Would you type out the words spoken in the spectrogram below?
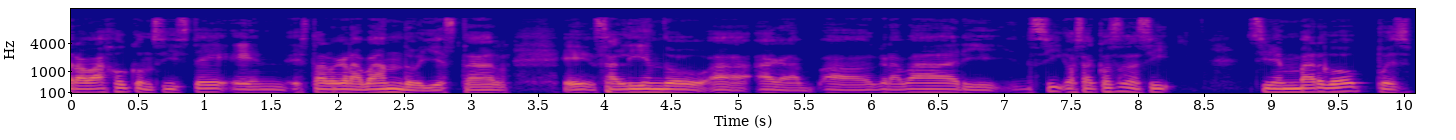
trabajo consiste en estar grabando y estar eh, saliendo a, grabar y sí, o sea, cosas así. Sin embargo, pues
